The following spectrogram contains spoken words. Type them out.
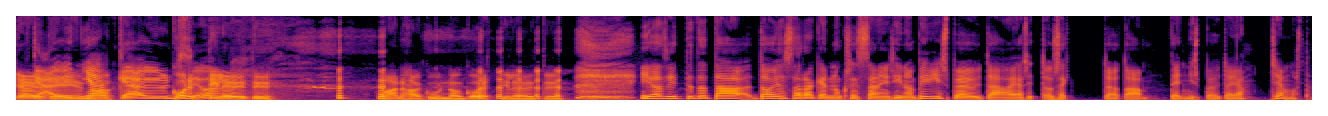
käyt. ei, käyn ja no, käyn. kortti on. löytyy. Vanha kunnon kortti löytyy. Ja sitten tota, toisessa rakennuksessa, niin siinä on pilispöytää ja sitten on se tota, tennispöytä ja semmoista.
